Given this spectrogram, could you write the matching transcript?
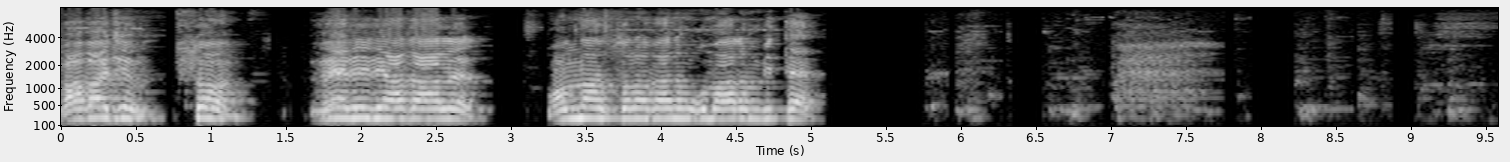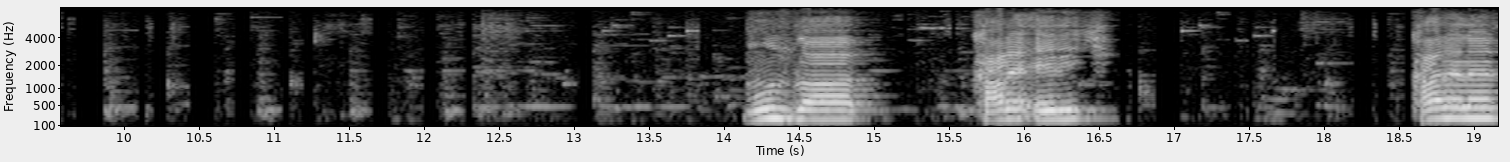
Babacım son. Verir ya da alır. Ondan sonra benim kumarım biter. Muzlar, kare erik, kareler,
